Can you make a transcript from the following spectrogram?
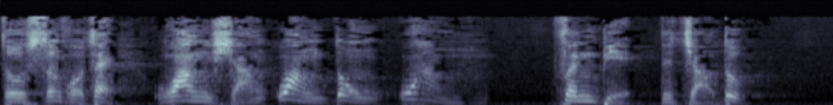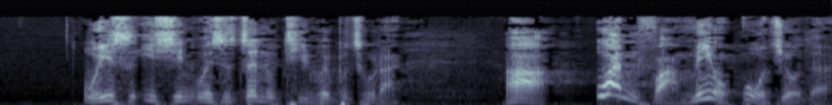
都生活在妄想、妄动、妄分别的角度？唯是一心，唯是真如，体会不出来。啊，万法没有过旧的，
